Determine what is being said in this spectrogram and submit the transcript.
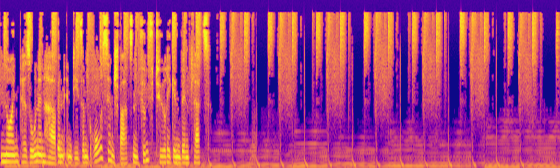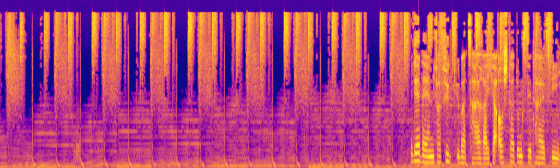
Neun Personen haben in diesem großen schwarzen fünftürigen Bin Platz. Der Van verfügt über zahlreiche Ausstattungsdetails wie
